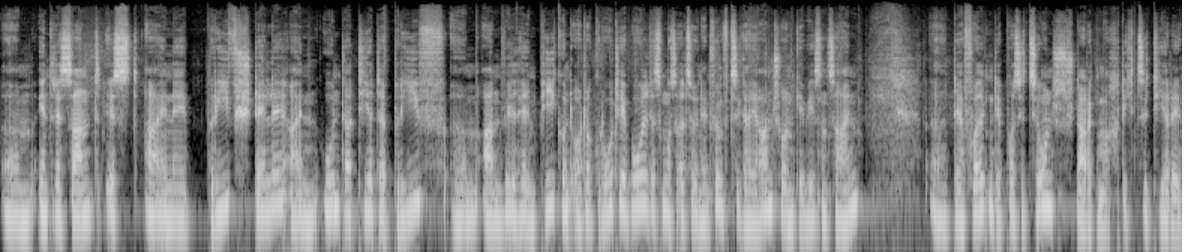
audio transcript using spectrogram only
Ähm, interessant ist eine Briefstelle, ein undatierter Brief ähm, an Wilhelm Pieck und Otto Grote wohl, das muss also in den 50er Jahren schon gewesen sein, äh, der folgende Position stark macht. Ich zitiere.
